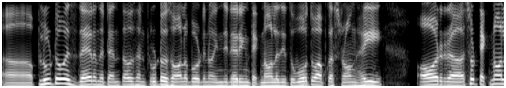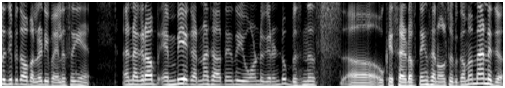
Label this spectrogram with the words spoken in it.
uh, Pluto is there in the 10th house and Pluto is all about you know engineering technology. तो वो तो आपका स्ट्रॉन्ग है ही। और सो टेक्नोलॉजी पे तो आप ऑलरेडी पहले से ही हैं। एंड अगर आप MBA करना चाहते हैं तो you want to get into business okay side of things and also become a manager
